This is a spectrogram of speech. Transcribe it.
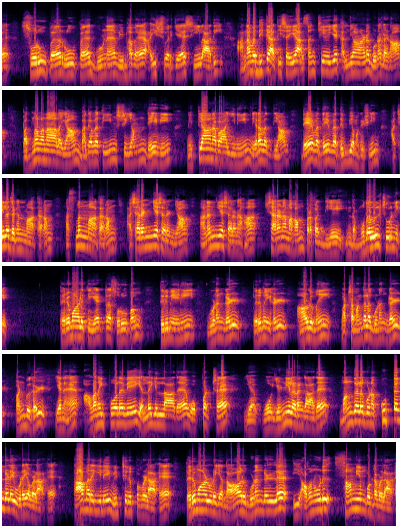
ஸ்வரூப ரூப குண விபவ ஐஸ்வர்ய சீலாதி அனவதிக அதிசய அசங்கேய கல்யாண குணகணாம் பத்மவனாலயாம் பகவதீம் ஸ்ரீயம் தேவீம் நித்யானபாயினீம் நிரவத்யாம் தேவ தேவ திவ்ய மகிஷீம் அகில ஜெகன்மாதரம் அஸ்மன்மாதரம் அசரண்ய சரண்யாம் அனன்ய சரணஹா சரணமகம் பிரபத்யே இந்த முதல் சூர்ணிகை. பெருமாளுக்கு ஏற்ற சுரூபம் திருமேனி குணங்கள் பெருமைகள் ஆளுமை மற்ற மங்கள குணங்கள் பண்புகள் என அவனைப் போலவே எல்லையில்லாத ஒப்பற்ற எ- ஓ- எண்ணிலடங்காத மங்கள குண கூட்டங்களை உடையவளாக தாமரையிலே விற்றிருப்பவளாக பெருமாளுடைய அந்த ஆறு குணங்கள்ல இ- அவனோடு சாமியம் கொண்டவளாக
